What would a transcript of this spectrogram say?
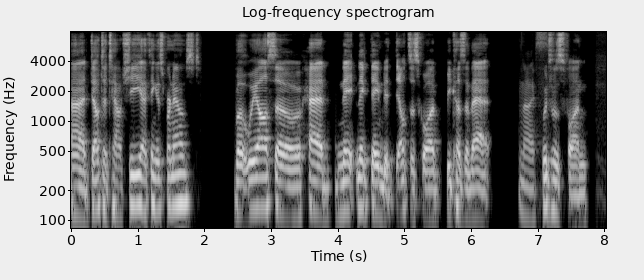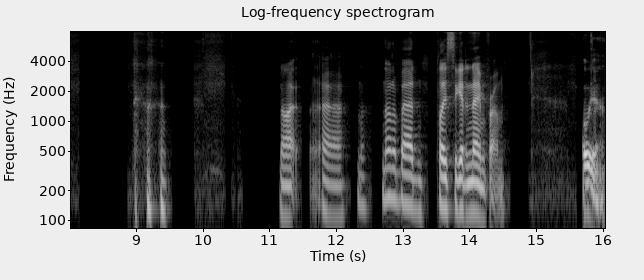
uh, Delta Tau Chi, I think it's pronounced. But we also had na- nicknamed it Delta Squad because of that, nice. which was fun. not uh, not a bad place to get a name from. Oh yeah.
